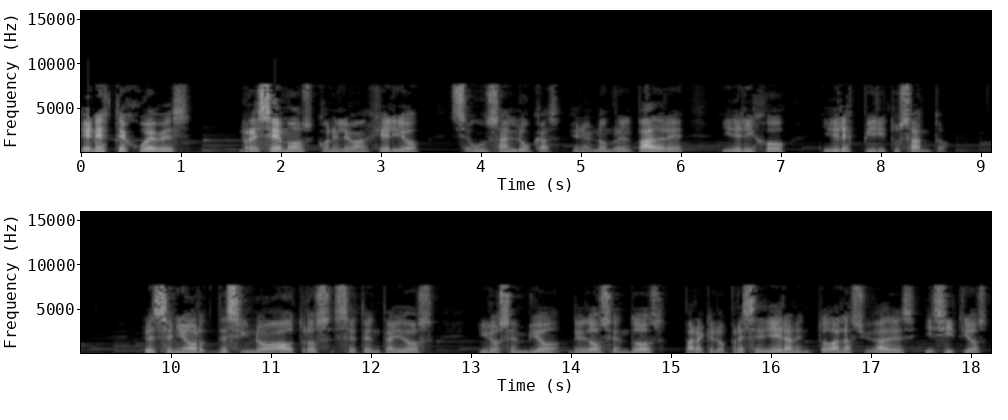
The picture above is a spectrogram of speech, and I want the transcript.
En este jueves recemos con el Evangelio según San Lucas, en el nombre del Padre, y del Hijo, y del Espíritu Santo. El Señor designó a otros setenta y dos, y los envió de dos en dos para que lo precedieran en todas las ciudades y sitios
